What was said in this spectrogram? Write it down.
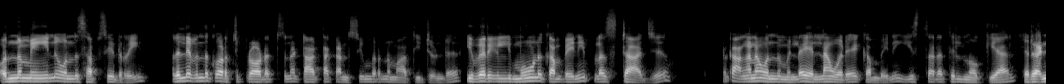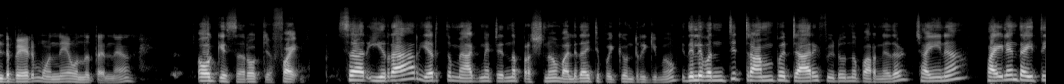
ഒന്ന് മെയിൻ ഒന്ന് സബ്സിഡറി അതിൽ വന്ന് കുറച്ച് പ്രോഡക്ട്സിനെ ടാറ്റ കൺസ്യൂമറിന് മാറ്റിയിട്ടുണ്ട്. ഇവരിൽ മൂന്ന് കമ്പനി പ്ലസ് ടാജ് അവർക്ക് അങ്ങനെ ഒന്നുമില്ല. എല്ലാം ഒരേ കമ്പനി ഈ സ്ഥലത്തിൽ നോക്കിയാൽ രണ്ടുപേരും ഒന്നേ ഒന്ന് തന്നെ. Okay sir okay fine sir ഈ റാർ എർത്ത് മാഗ്നറ്റ് എന്ന പ്രശ്നം വലുതായിട്ട് പോയിക്കൊണ്ടിരിക്കുമോ? ഇതിൽ വന്നിട്ട് ട്രംപ് ടാരിഫ് ഇടുമെന്ന് പറഞ്ഞത് ചൈന പൈലന്റ് ആയിട്ട്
